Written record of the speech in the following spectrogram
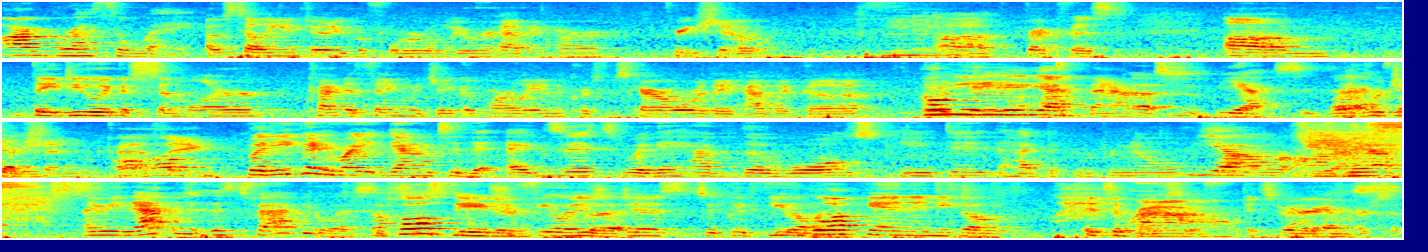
our breath away. I was telling Aunt Jodie before when we were having our pre-show uh, breakfast. Um, they do like a similar kind of thing with Jacob Marley and the Christmas Carol, where they have like a, Oh yeah, yeah, yeah. a mapped Uh, yes, a exactly. projection kind Oh, of oh. thing. But even right down to the exits where they have the walls painted, had the pimpernel Yeah. flower on Yes. it. I mean, that was it's fabulous. The It's whole just theater you feel was good. just- it's a good You feeling. walk in and you go, It's immersive. Wow. It's very Yes. immersive.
